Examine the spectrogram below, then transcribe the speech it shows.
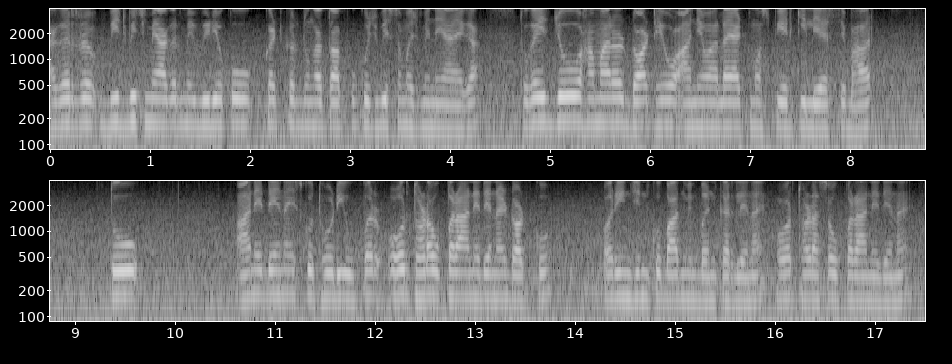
अगर बीच बीच में अगर मैं वीडियो को कट कर दूँगा तो आपको कुछ भी समझ में नहीं आएगा। तो गई जो हमारा डॉट है वो आने वाला है एटमोसफियर की लेयर से बाहर। तो आने देना इसको थोड़ी ऊपर और थोड़ा ऊपर आने देना है डॉट को और इंजन को बाद में बंद कर लेना है और थोड़ा सा ऊपर आने देना है।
